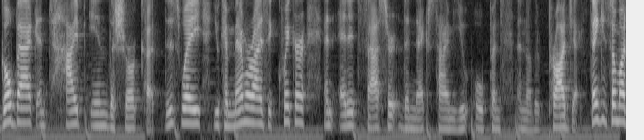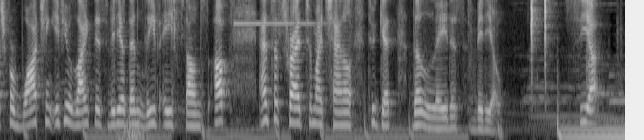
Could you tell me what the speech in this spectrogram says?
Go back and type in the shortcut. This way you can memorize it quicker and edit faster the next time you open another project. Thank you so much for watching. If you like this video, then leave a thumbs up and subscribe to my channel to get the latest video. See ya.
